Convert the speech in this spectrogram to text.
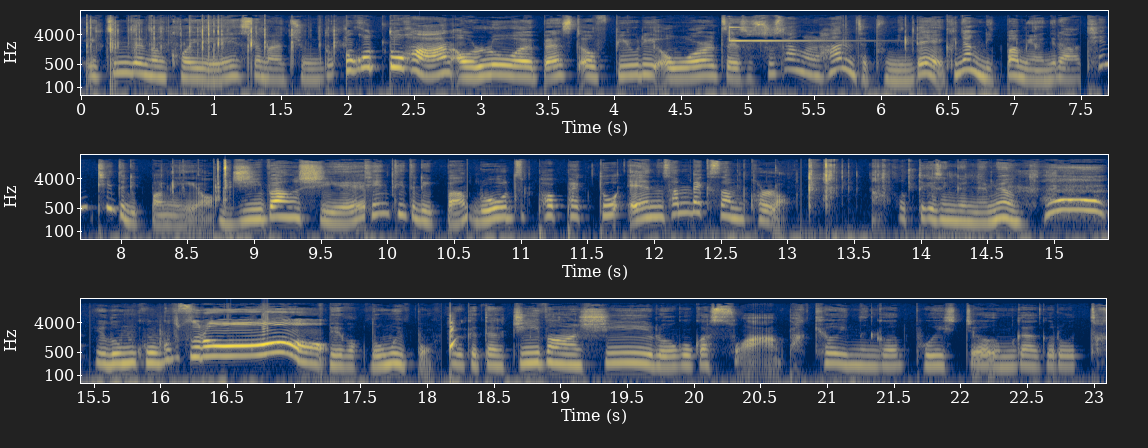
이쯤 되면 거의 ASMR 중독? 이것 또한 얼루어의 Best of Beauty Awards에서 수상을 한 제품인데 그냥 립밤이 아니라 tinted 립밤이에요. 지방시의 tinted 립밤 로즈 퍼펙토 N303 컬러. 어떻게 생겼냐면 허, 이거 너무 고급스러워! 대박 너무 이뻐. 이렇게 딱 지방시 로고가 싹 박혀있는 것 보이시죠? 음각으로 탁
